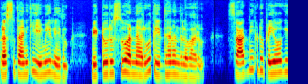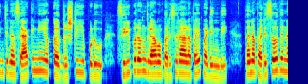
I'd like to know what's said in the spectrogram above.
ప్రస్తుతానికి ఏమీ లేదు. నిట్టూరుస్తూ అన్నారు తీర్థానందుల వారు సాగ్నికుడు ప్రయోగించిన శాకిని యొక్క దృష్టి ఇప్పుడు సిరిపురం గ్రామ పరిసరాలపై పడింది. తన పరిశోధన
